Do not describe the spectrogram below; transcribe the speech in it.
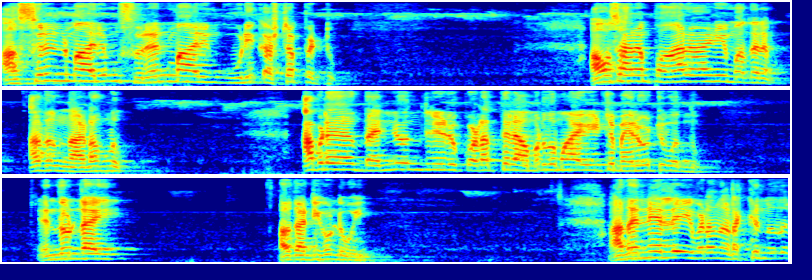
അസുരന്മാരും സുരന്മാരും കൂടി കഷ്ടപ്പെട്ടു. അവസാനം പാലാഴി മദനം അത് നടന്നു. അവിടെ ധന്വന്തിരി ഒരു കുടത്തിൽ അമൃതമായിട്ട് മേലോട്ട് വന്നു. എന്തുണ്ടായി? അത് തട്ടിക്കൊണ്ടുപോയി. അതന്നെയല്ലേ ഇവിടെ നടക്കുന്നത്?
